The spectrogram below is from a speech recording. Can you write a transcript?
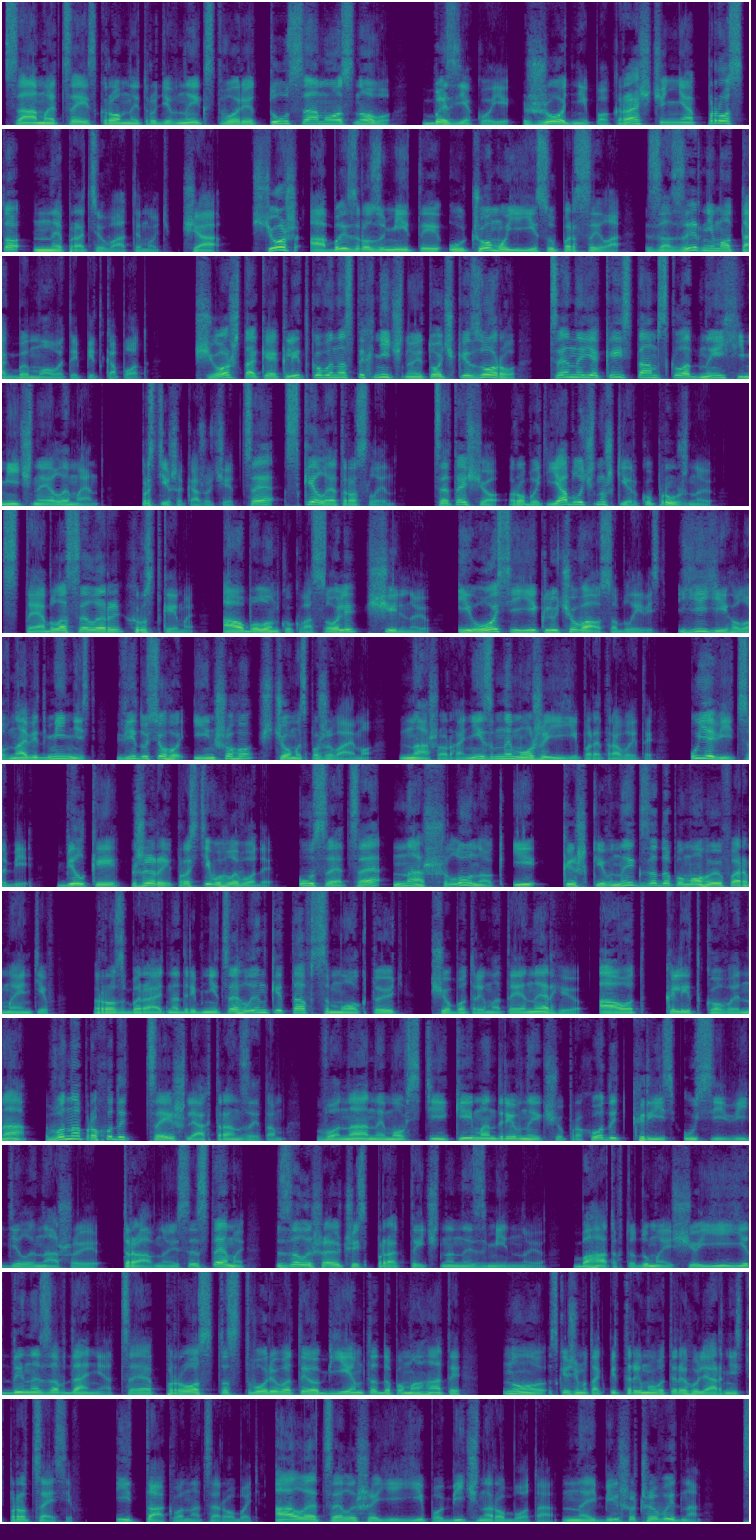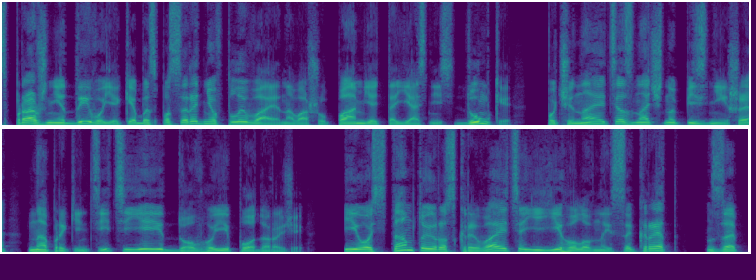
Саме цей скромний трудівник створює ту саму основу, без якої жодні покращення просто не працюватимуть. Ща що ж, аби зрозуміти, у чому її суперсила, зазирнімо, так би мовити, під капот. Що ж таке клітковина з технічної точки зору? Це не якийсь там складний хімічний елемент. Простіше кажучи, це скелет рослин. Це те, що робить яблучну шкірку пружною, стебла селери хрусткими, а оболонку квасолі щільною. І ось її ключова особливість, її головна відмінність від усього іншого, що ми споживаємо. Наш організм не може її перетравити. Уявіть собі, білки, жири, прості вуглеводи усе це наш шлунок і кишківник за допомогою ферментів розбирають на дрібні цеглинки та всмоктують, щоб отримати енергію. А от клітковина вона проходить цей шлях транзитом. Вона, немов стійкий мандрівник, що проходить крізь усі відділи нашої травної системи, залишаючись практично незмінною. Багато хто думає, що її єдине завдання це просто створювати об'єм та допомагати, ну скажімо так, підтримувати регулярність процесів. І так вона це робить, але це лише її побічна робота, найбільш очевидна. Справжнє диво, яке безпосередньо впливає на вашу пам'ять та ясність думки, починається значно пізніше, наприкінці цієї довгої подорожі. І ось там то й розкривається її головний секрет The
